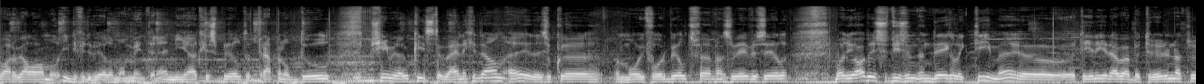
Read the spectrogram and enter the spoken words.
waren wel allemaal individuele momenten. Hè. Niet uitgespeeld, trappen op doel. Misschien wel ook iets te weinig gedaan. Hè. Dat is ook uh, een mooi voorbeeld van, van Zwevenzelen. Maar ja, dus, het is een, een degelijk team. Hè. Uh, het enige dat we betreuren natuurlijk,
